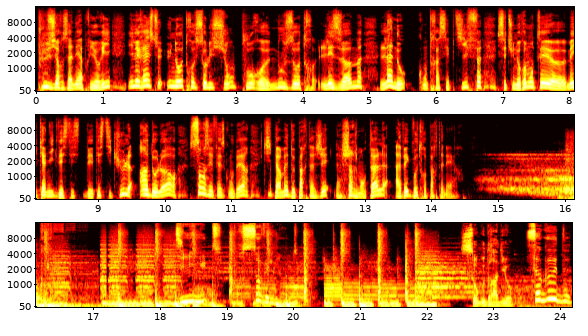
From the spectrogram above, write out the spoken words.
plusieurs années a priori, il reste une autre solution pour euh, nous autres les hommes, l'anneau contraceptif. C'est une remontée euh, mécanique des, tes- des testicules, indolore, sans effet secondaire, qui permet de partager la charge mentale avec votre partenaire. 10 minutes pour sauver le monde. So Good Radio. So Good.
